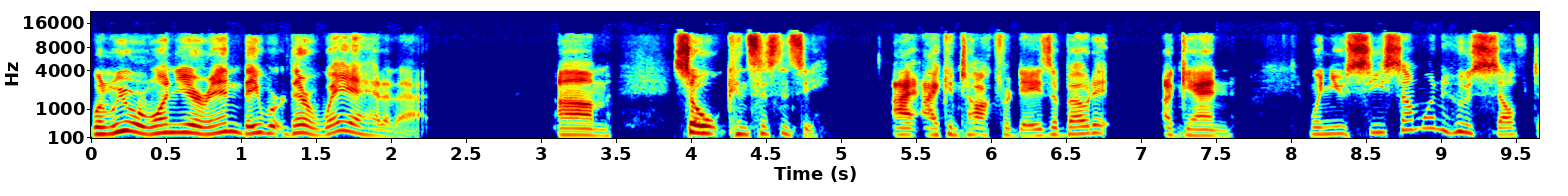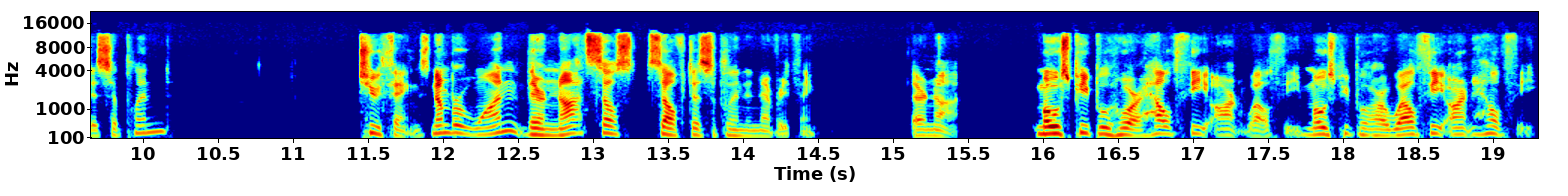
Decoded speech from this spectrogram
when we were one year in they were they're way ahead of that um so consistency. I i can talk for days about it. Again when you see someone who's self-disciplined two things. Number one they're not self self-disciplined in everything. They're not. Most people who are healthy aren't wealthy. Most people who are wealthy aren't healthy.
